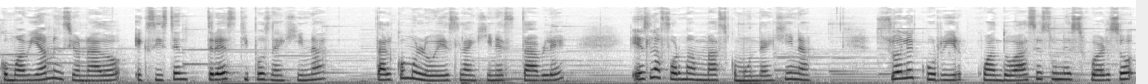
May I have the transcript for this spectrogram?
Como había mencionado, existen tres tipos de angina, tal como lo es la angina estable, es la forma más común de angina. Suele ocurrir cuando haces un esfuerzo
